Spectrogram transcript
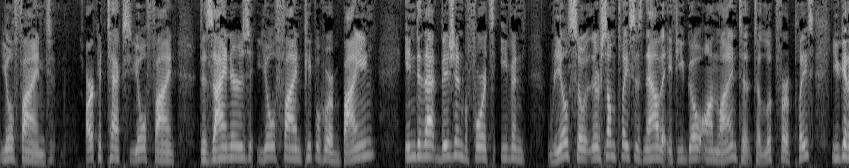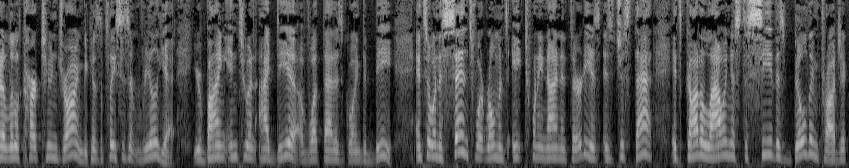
You'll find architects. You'll find designers. You'll find people who are buying into that vision before it's even real. So there are some places now that if you go online to, to look for a place, you get a little cartoon drawing because the place isn't real yet. You're buying into an idea of what that is going to be. And so in a sense, what Romans 8, 29 and 30 is, is just that. It's God allowing us to see this building project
